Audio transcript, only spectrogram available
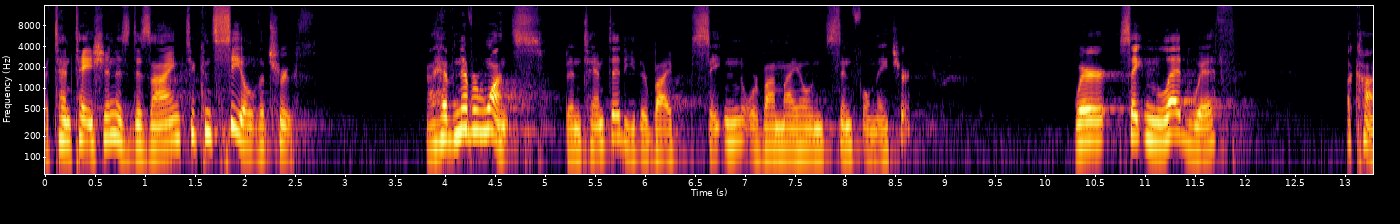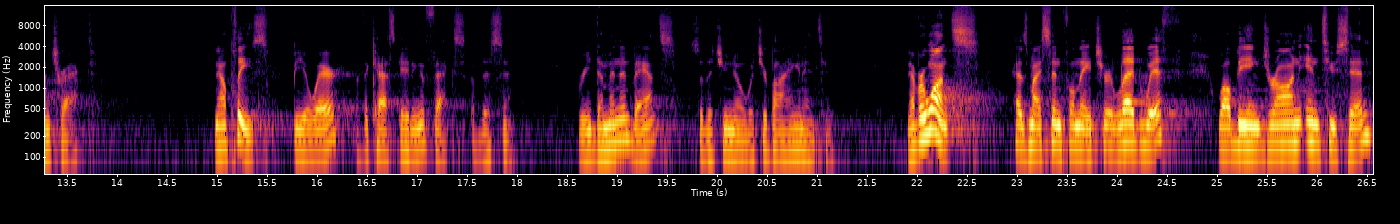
A temptation is designed to conceal the truth. I have never once been tempted, either by Satan or by my own sinful nature, where Satan led with a contract. Now, please be aware of the cascading effects of this sin. Read them in advance so that you know what you're buying into. Never once has my sinful nature led with while being drawn into sin.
